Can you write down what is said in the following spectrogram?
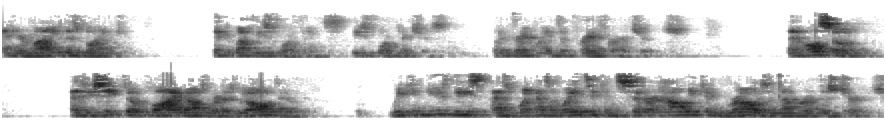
and your mind is blank, think about these four things, these four pictures. What a great way to pray for our church. And also, as you seek to apply God's Word, as we all do, we can use these as, as a way to consider how we can grow as a member of this church.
